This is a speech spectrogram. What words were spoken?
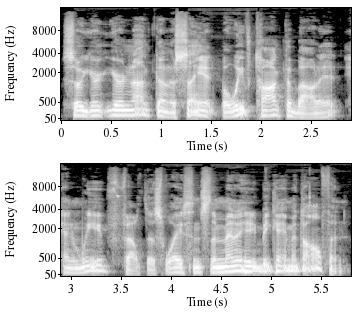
So you're, you're not going to say it, but we've talked about it and we've felt this way since the minute he became a Dolphin.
